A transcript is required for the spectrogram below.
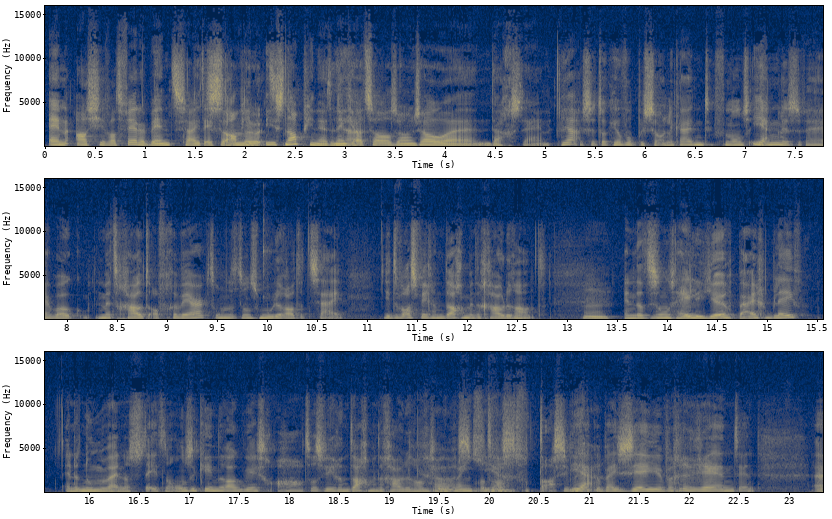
En als je wat verder bent, zou je het even Snap je snap je het. Dan denk je, Ja. oh, het zal zo en zo eh, een dag zijn. Ja, er zit ook heel veel persoonlijkheid natuurlijk van ons Ja. in. Dus we hebben ook met goud afgewerkt, omdat onze moeder altijd zei: Dit was weer een dag met een gouden rand. Hmm. En dat is ons hele jeugd bijgebleven. En dat noemen wij nog steeds naar onze kinderen ook weer. Zo, Oh, het was weer een dag met een gouden rand, jongens. Wat was het fantastisch. We Ja. lekker bij zee hebben gerend. En eh,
